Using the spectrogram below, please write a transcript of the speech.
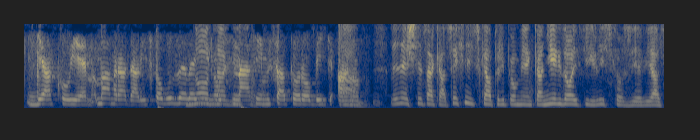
Ďakujem. Mám rada listovú zeleninu, no, snažím sa to robiť, áno. áno. Len ešte taká technická pripomienka. Niekto aj tých listov zje viac,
